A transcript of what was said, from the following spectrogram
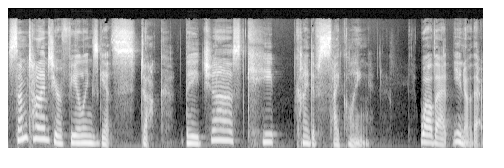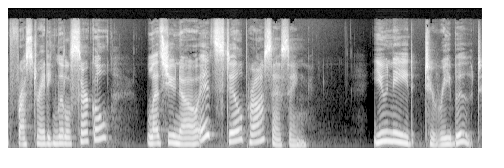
sometimes your feelings get stuck. They just keep kind of cycling. While that, you know, that frustrating little circle lets you know it's still processing. You need to reboot,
